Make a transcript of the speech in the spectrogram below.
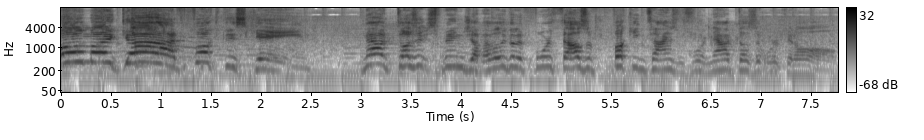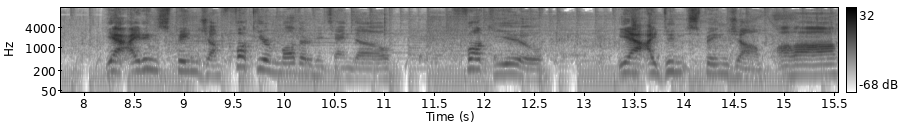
Oh my god! Fuck this game! Now it doesn't spin jump. I've only done it 4,000 fucking times before. Now it doesn't work at all. Yeah, I didn't spin jump. Fuck your mother, Nintendo. Fuck you. Yeah, I didn't spin jump. Uh-huh.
